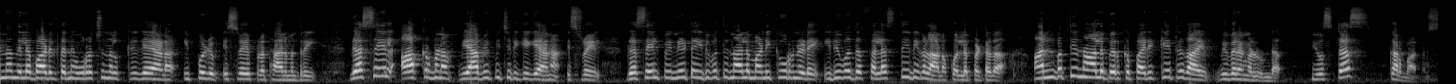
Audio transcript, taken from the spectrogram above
എന്ന നിലപാടിൽ തന്നെ ഉറച്ചു നിൽക്കുകയാണ് ഇപ്പോഴും ഇസ്രയേൽ പ്രധാനമന്ത്രി. ഗസയിൽ ആക്രമണം വ്യാപിപ്പിച്ചിരിക്കുകയാണ് ഇസ്രയേൽ. ഗസയിൽ പിന്നിട്ട് ഇരുപത്തിനാല് മണിക്കൂറിനിടെ ഇരുപത് ഫലസ്തീനികളാണ് കൊല്ലപ്പെട്ടത്. അൻപത്തിനാല് പേർക്ക് പരിക്കേറ്റതായും വിവരങ്ങളുണ്ട്. ന്യൂസ് ഡെസ്ക് കർമാനസ്.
